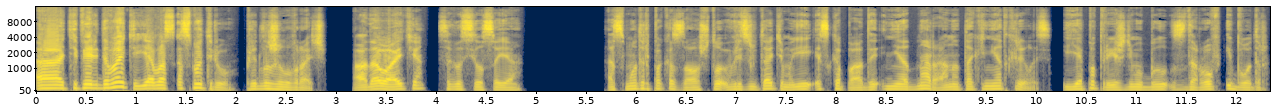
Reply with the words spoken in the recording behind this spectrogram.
«А теперь давайте я вас осмотрю», – предложил врач. «А давайте», – согласился я. Осмотр показал, что в результате моей эскапады ни одна рана так и не открылась, и я по-прежнему был здоров и бодр,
